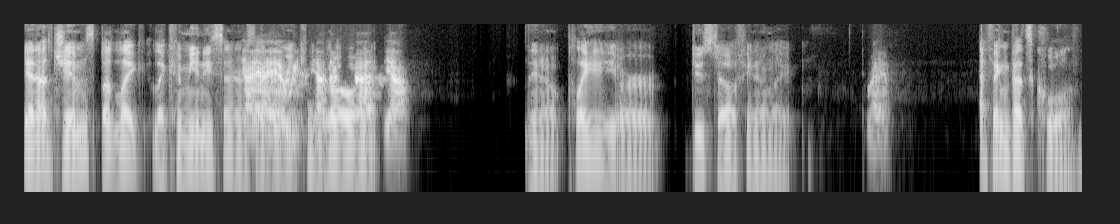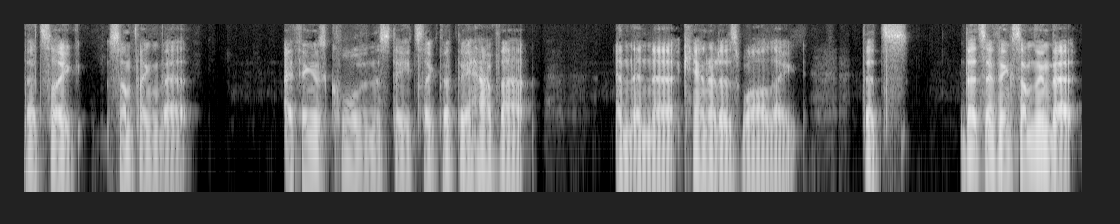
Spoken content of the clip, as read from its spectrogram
Yeah, not gyms, but like like community centers Yeah, like yeah, yeah. where We, you can yeah, go and, Yeah, you know, play or do stuff, you know, like. I think that's cool. That's like something that I think is cool in the states, like that they have that, and in uh, Canada as well. Like that's that's I think something that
